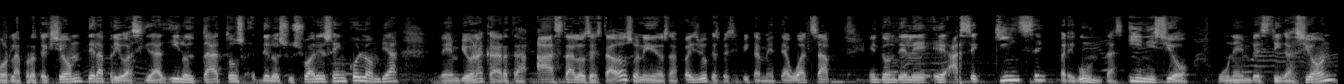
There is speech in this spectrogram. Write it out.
por la protección de la privacidad y los datos de los usuarios en Colombia, le envió una carta hasta los Estados Unidos, a Facebook, específicamente a WhatsApp, en donde le eh, hace 15 preguntas. Inició una investigación,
